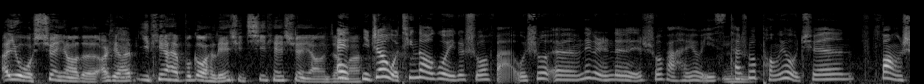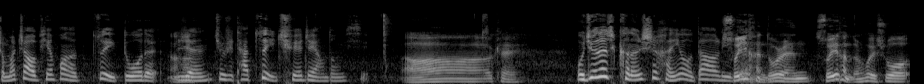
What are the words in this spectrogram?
哎呦，我炫耀的，而且还一天还不够，还连续七天炫耀，你知道哎吗，？你知道我听到过一个说法，我说，呃，那个人的说法很有意嗯思。他说，朋友圈放什么照片放的最多的啊人，就是他最缺这样东西。啊，OK，我觉得可能是很有道理。所以很多人，所以很多人会说，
